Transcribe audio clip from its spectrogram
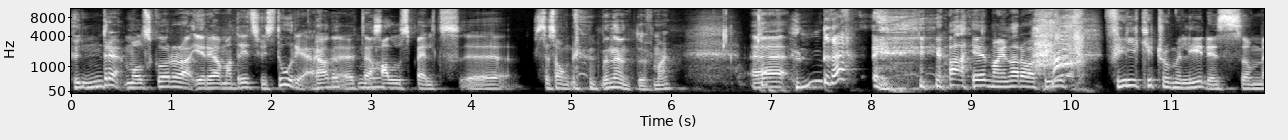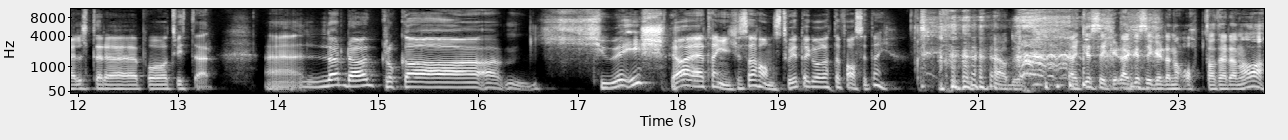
100 målskårere i Real Madrids historie Ja, det- eh, til halvspilt eh, sesong. Det nevnte du for meg. Topp 100?! ja, jeg mener det var Phil, Phil Kitromelidis som meldte det på Twitter. Eh, lørdag klokka 20-ish. Ja, jeg trenger ikke se hans tweet. Jeg går rett til fasit. jeg. Ja, du, det, er ikke sikkert, det er ikke sikkert den er oppdatert ennå, da.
